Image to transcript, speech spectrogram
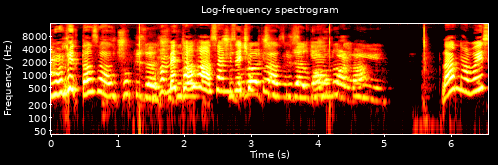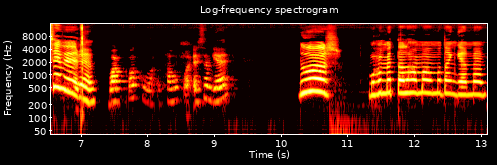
Muhammed Talha. Bu çok güzel. Muhammed Şu Talha sen bize çok lazımsın. güzel. Gel. Tavuk var lan. Lan havayı seviyorum. Bak bak. Tavuk var. Esem gel. Dur. Muhammed Talha'mı almadan gelmem.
